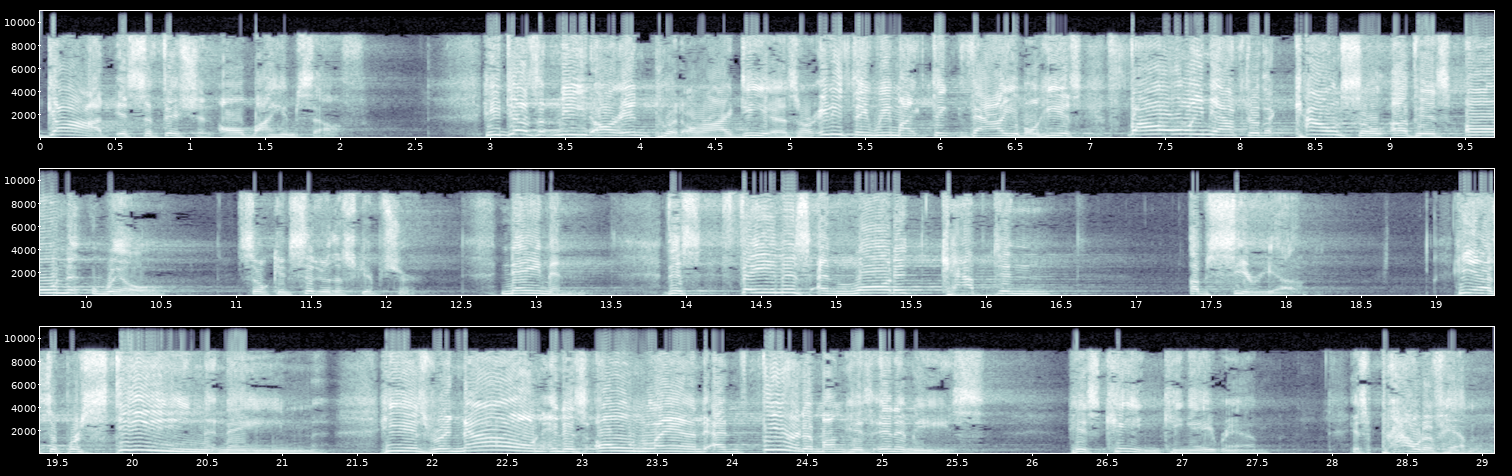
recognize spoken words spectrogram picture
God is sufficient all by himself. He doesn't need our input or ideas or anything we might think valuable. He is following after the counsel of his own will. So consider the scripture. Naaman, this famous and lauded captain of Syria. He has a pristine name. He is renowned in his own land and feared among his enemies. His king, King Aram, is proud of him,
